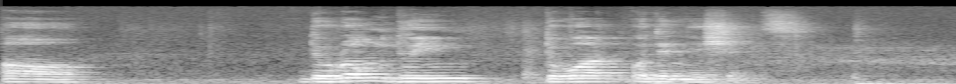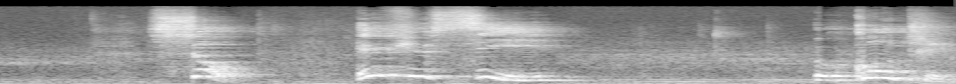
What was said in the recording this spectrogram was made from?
or the wrongdoing toward other nations. So, if you see a country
